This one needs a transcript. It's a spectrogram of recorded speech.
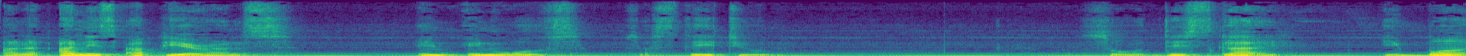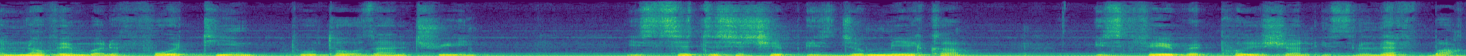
and, and his appearance in, in Wolves. So stay tuned. So this guy, he born November the 14th, 2003. His citizenship is Jamaica. His favorite position is left back.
